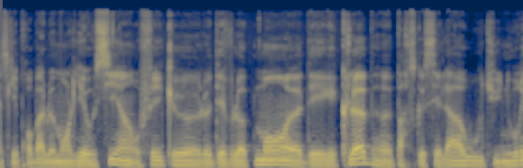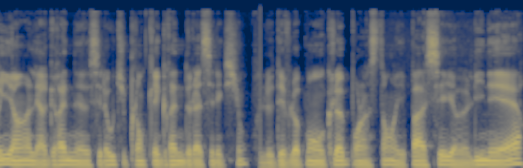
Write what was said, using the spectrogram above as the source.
ce qui est probablement lié aussi hein, au fait que le développement des clubs, parce que c'est là où tu nourris hein, les graines, c'est là où tu plantes les graines de la sélection. Le développement en club pour l'instant n'est pas assez linéaire.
